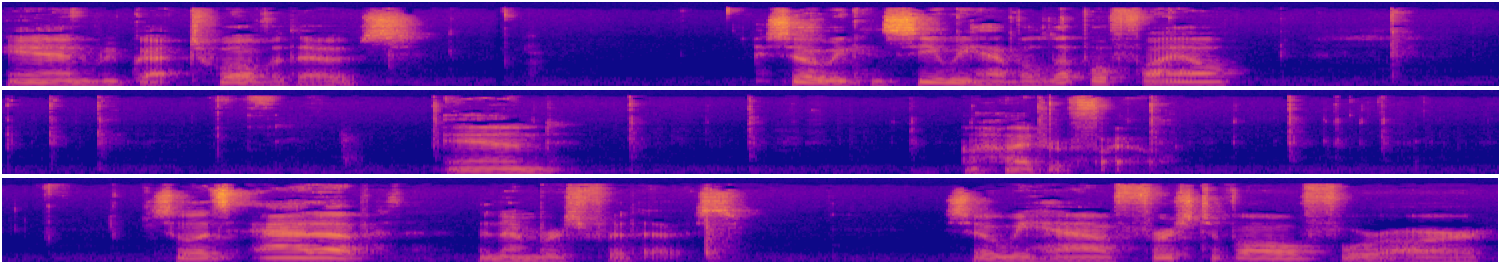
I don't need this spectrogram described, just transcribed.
And we've got 12 of those. So we can see we have a lipophile and a hydrophile. So let's add up the numbers for those. So we have, first of all, for our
